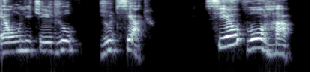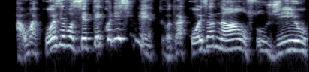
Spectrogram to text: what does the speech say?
é um litígio judiciário. Se eu vou lá, uma coisa é você ter conhecimento, outra coisa não, surgiu,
